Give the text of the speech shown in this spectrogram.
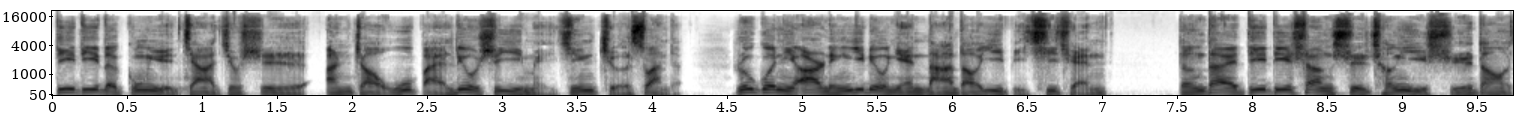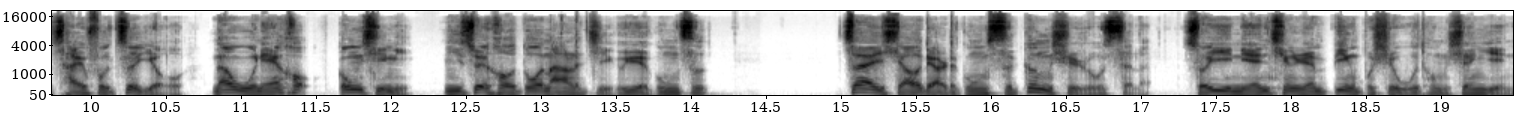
滴滴的公允价就是按照五百六十亿美金折算的。如果你二零一六年拿到一笔期权，等待滴滴上市乘以十到财富自由，那五年后恭喜你，你最后多拿了几个月工资。再小点的公司更是如此了。所以，年轻人并不是无痛呻吟，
